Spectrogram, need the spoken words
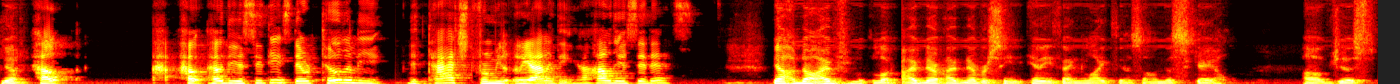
Yeah. how how how do you see this? They're totally detached from reality. How do you see this? Yeah, no, I've look, I've never I've never seen anything like this on this scale of just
